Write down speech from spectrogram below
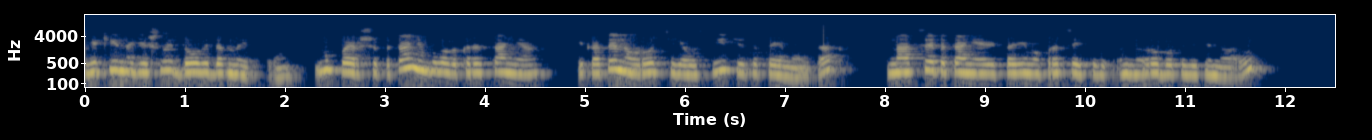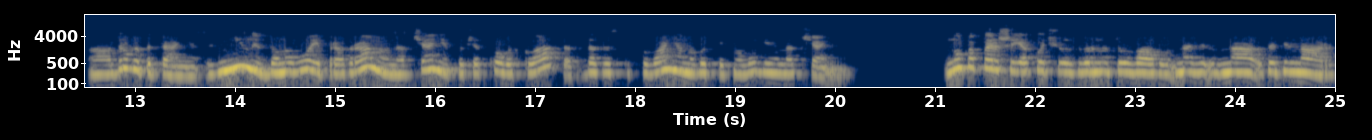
які надійшли до видавництва. Ну, перше питання було використання ІКТ на уроці «Я у світі» за темою. Так? На це питання я відповім у процесі роботи вебінару. Друге питання. Зміни до нової програми навчання в початкових класах та застосування нових технологій у навчанні. Ну, по-перше, я хочу звернути увагу на, на вебінар,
